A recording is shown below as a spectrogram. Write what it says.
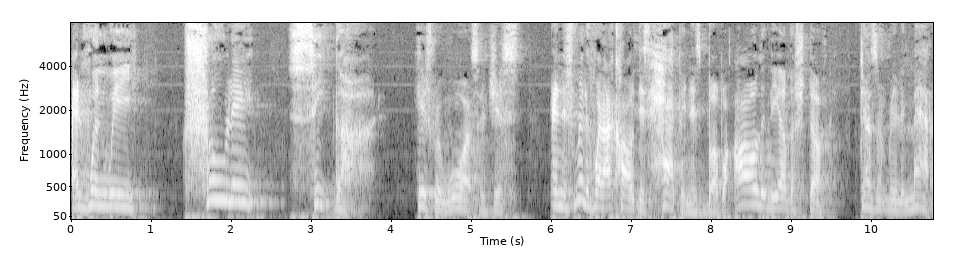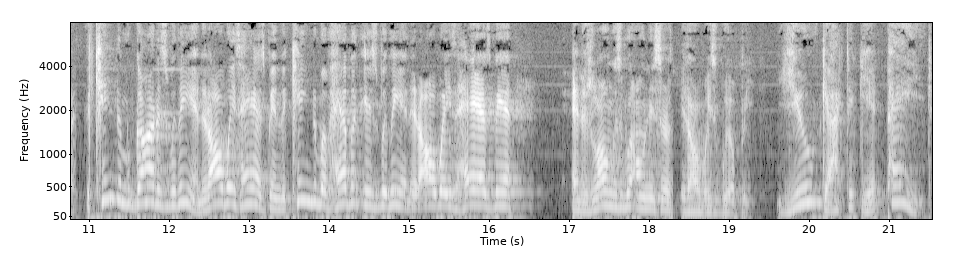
And when we truly seek God, His rewards are just, and it's really what I call this happiness bubble. All of the other stuff doesn't really matter. The kingdom of God is within. It always has been. The kingdom of heaven is within. It always has been. And as long as we're on this earth, it always will be. You've got to get paid.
